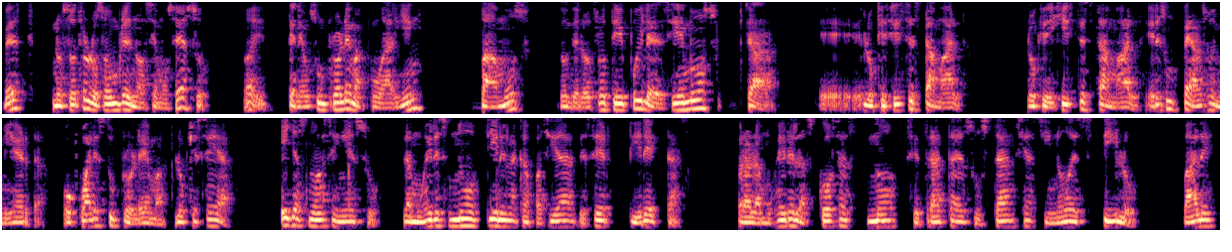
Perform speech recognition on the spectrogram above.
¿Ves? Nosotros los hombres no hacemos eso. Tenemos un problema con alguien, vamos donde el otro tipo y le decimos, o sea, eh, lo que hiciste está mal, lo que dijiste está mal, eres un pedazo de mierda, o cuál es tu problema, lo que sea. Ellas no hacen eso. Las mujeres no tienen la capacidad de ser directas. Para las mujeres las cosas no se trata de sustancia, sino de estilo, ¿vale?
